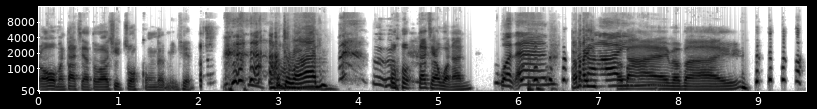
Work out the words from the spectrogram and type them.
然后我们大家都要去做工的，明天，大家晚安，大家晚安，晚安，拜拜。拜拜，拜拜。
